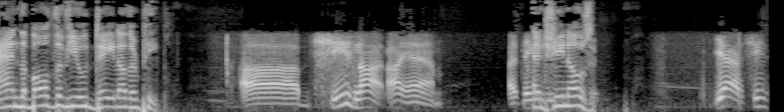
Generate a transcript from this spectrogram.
And the both of you date other people. Uh, she's not. I am. I think. And she knows it. Yeah, she.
